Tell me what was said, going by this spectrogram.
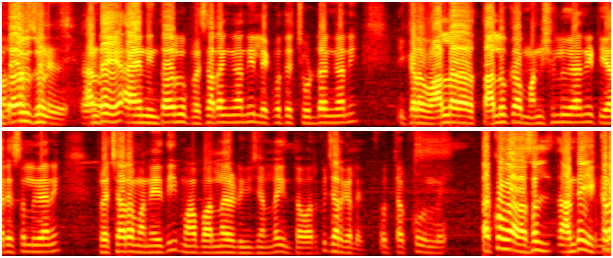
ఇంతవరకు చూడ లేదు. అంటే ఆయన ఇంతవరకు ప్రచారం కానీ లేకపోతే చూడడం కానీ ఇక్కడ వాళ్ళ తాలూకా మనుషులు కానీ టీఆర్ఎస్ కానీ ప్రచారం అనేది మా బాలనగర్ డివిజన్లో ఇంతవరకు జరగలేదు. తక్కువ ఉంది. తక్కువ కాదు అసలు అంటే ఎక్కడ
